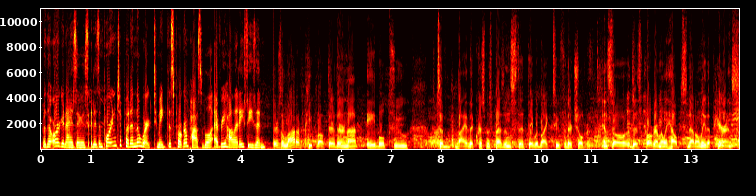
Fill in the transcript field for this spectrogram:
For the organizers, it is important to put in the work to make this program possible every holiday season. There's a lot of people out there that are not able to to buy the Christmas presents that they would like to for their children. And so this program really helps not only the parents,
